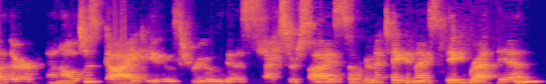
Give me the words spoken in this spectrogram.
other. And I'll just guide you through this exercise. So we're going to take a nice big breath in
